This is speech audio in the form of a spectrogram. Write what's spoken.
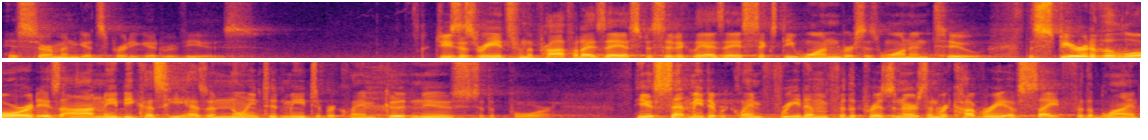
his sermon gets pretty good reviews. Jesus reads from the prophet Isaiah, specifically Isaiah 61, verses 1 and 2. The Spirit of the Lord is on me because he has anointed me to proclaim good news to the poor. He has sent me to proclaim freedom for the prisoners and recovery of sight for the blind,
